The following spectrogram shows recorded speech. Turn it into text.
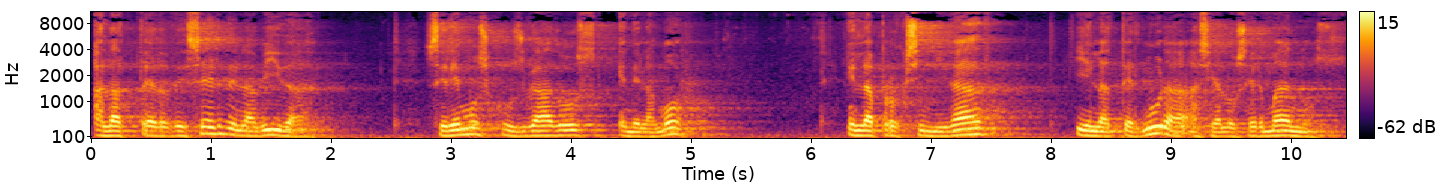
al atardecer de la vida seremos juzgados en el amor, en la proximidad y en la ternura hacia los hermanos.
